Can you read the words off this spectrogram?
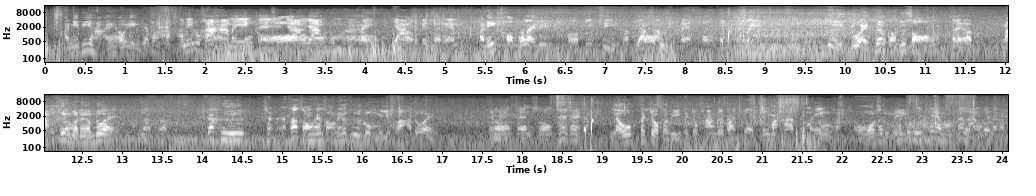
องอันนี้พี่หาให้เขาเองใช่ปะ อันนี้ลูกค้าหามาเองแต่อ๋อ ยางยางผมหาให้ยางจะเป็นของแอมอันนี้ขอบเท่าไหร่พี่ขอบ24ครับยาง38ขอบสี่อืดด้วย เครื่อง 2.2 ใช่ครับหนักขึ้นกว่าเดิมด้วยนะครับก็คือถ้า2แสนสองนี่ก็คือรวมมีฝาด้วยใช่สไหมองแสนสองใช่ใช่ครับแล้วกระจกอะพี่กระจกข้างด้วยปะจบที่ลูกค้าซื้อมาเองครับโอ้มันซื้อมามันเองจะมีแก้มด้านหลังด้วยนะครับ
